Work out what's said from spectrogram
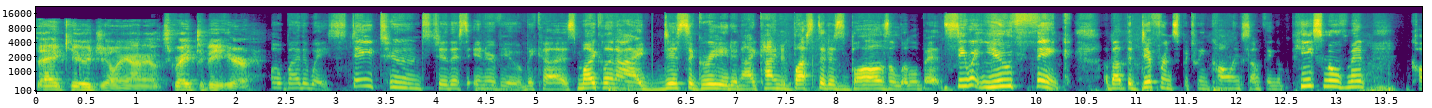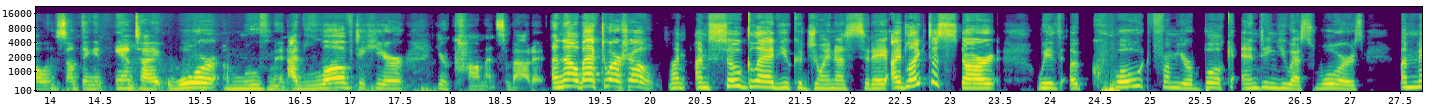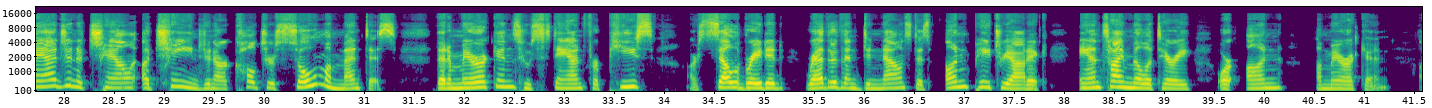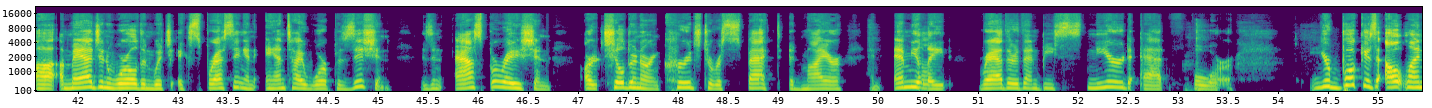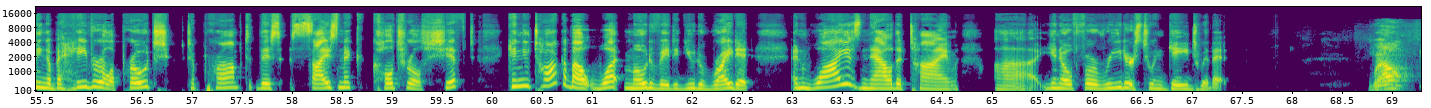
Thank you, Julianna. It's great to be here. Oh, by the way, stay tuned to this interview because Michael and I disagreed and I kind of busted his balls a little bit. See what you think about the difference between calling something a peace movement, calling something an anti war movement. I'd love to hear your comments about it. And now back to our show. I'm, I'm so glad you could join us today. I'd like to start with a quote from your book, Ending U.S. Wars Imagine a challenge, a change in our culture so momentous that Americans who stand for peace are celebrated rather than denounced as unpatriotic, anti-military, or un-American. Uh, imagine a world in which expressing an anti-war position is an aspiration our children are encouraged to respect, admire, and emulate rather than be sneered at for your book is outlining a behavioral approach to prompt this seismic cultural shift. Can you talk about what motivated you to write it and why is now the time, uh, you know, for readers to engage with it? Well,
